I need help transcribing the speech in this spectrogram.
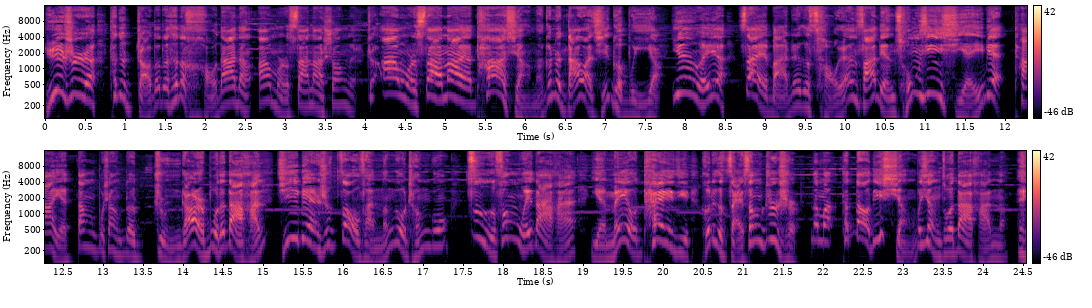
于是啊，他就找到了他的好搭档阿穆尔萨纳商量。这阿穆尔萨纳呀，他想呢跟这达瓦齐可不一样，因为呀，再把这个草原法典重新写一遍。他也当不上这准噶尔部的大汗，即便是造反能够成功，自封为大汗，也没有太监和这个宰桑支持。那么他到底想不想做大汗呢？哎，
